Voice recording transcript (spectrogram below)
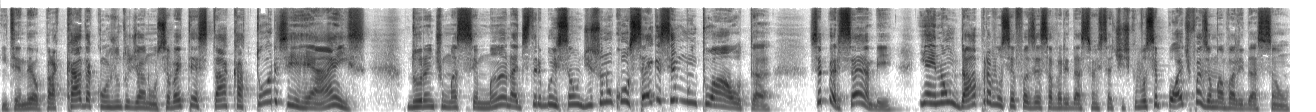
Entendeu? Para cada conjunto de anúncios. Você vai testar 14 reais durante uma semana. A distribuição disso não consegue ser muito alta. Você percebe? E aí não dá para você fazer essa validação estatística. Você pode fazer uma validação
